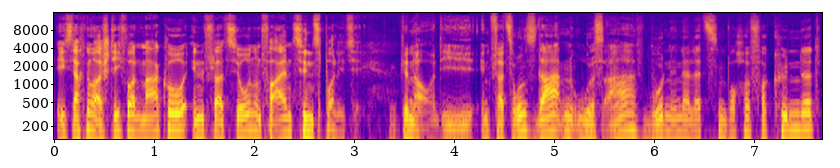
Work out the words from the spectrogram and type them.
Ich sage nur als Stichwort Marco, Inflation und vor allem Zinspolitik. Genau, die Inflationsdaten USA wurden in der letzten Woche verkündet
